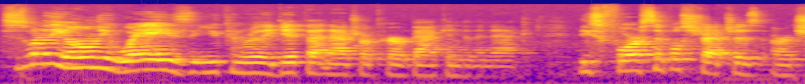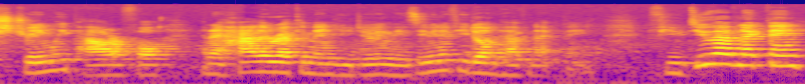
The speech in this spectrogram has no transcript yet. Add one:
This is one of the only ways that you can really get that natural curve back into the neck. These four simple stretches are extremely powerful and I highly recommend you doing these even if you don't have neck pain. If you do have neck pain,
